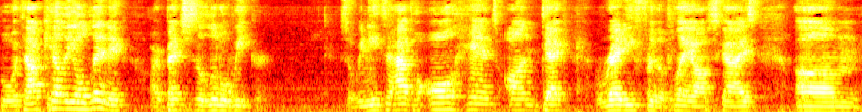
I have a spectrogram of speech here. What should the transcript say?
but without Kelly Olynyk, our bench is a little weaker. So we need to have all hands on deck ready for the playoffs, guys. Um,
